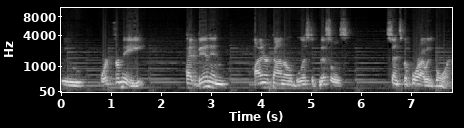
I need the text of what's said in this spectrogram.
who worked for me had been in intercontinental ballistic missiles since before I was born.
